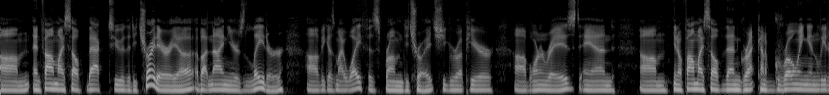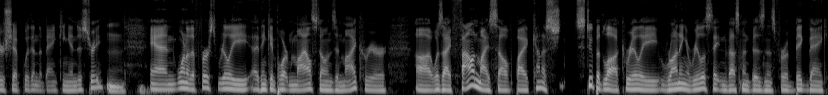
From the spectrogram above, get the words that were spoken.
Um, and found myself back to the Detroit area about nine years later uh, because my wife is from Detroit. She grew up here, uh, born and raised, and um, you know found myself then gr- kind of growing in leadership within the banking industry. Mm. And one of the first really, I think, important milestones in my career uh, was I found myself by kind of sh- stupid luck, really running a real estate investment business for a big bank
